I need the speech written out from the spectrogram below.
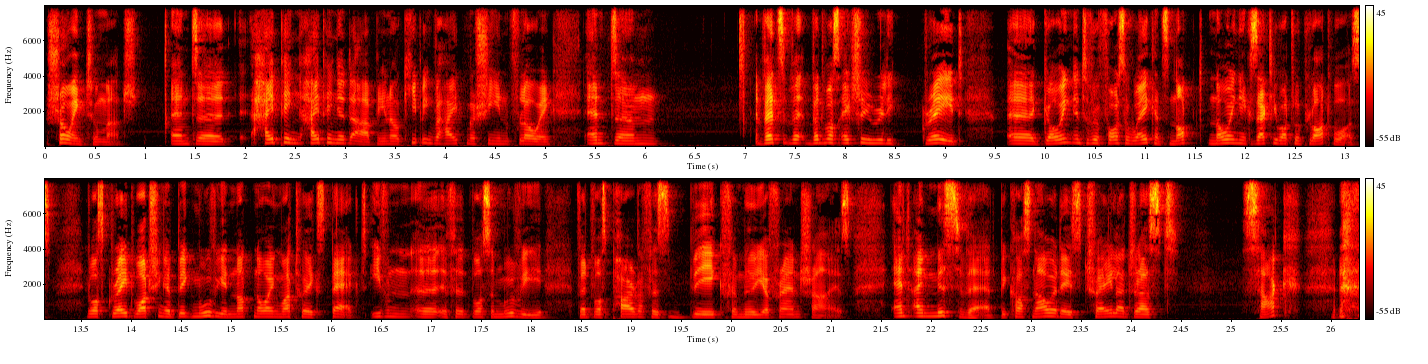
showing too much and uh, hyping hyping it up, you know, keeping the hype machine flowing, and um, that's that, that was actually really great. Uh, going into the Force Awakens, not knowing exactly what the plot was. It was great watching a big movie and not knowing what to expect, even uh, if it was a movie that was part of this big familiar franchise. And I miss that because nowadays trailer just suck.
